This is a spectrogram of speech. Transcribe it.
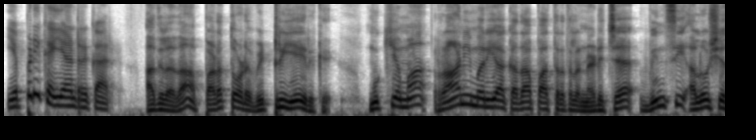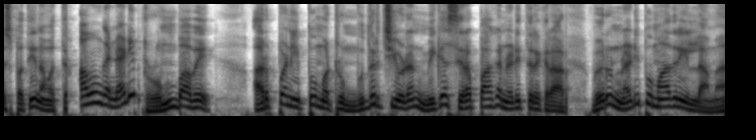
எப்படி கையாண்டிருக்கார்? அதுல தான் படத்தோட வெற்றியே இருக்கு. முக்கியமா ராணி மரியா கதாபாத்திரத்துல நடிச்ச வின்சி அலோஷியஸ் பத்தி நம்ம அவங்க நடி ரொம்பவே அர்ப்பணிப்பு மற்றும் முதிர்ச்சியுடன் மிக சிறப்பாக நடித்திருக்கிறார். வெறும் நடிப்பு மாதிரி இல்லாம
